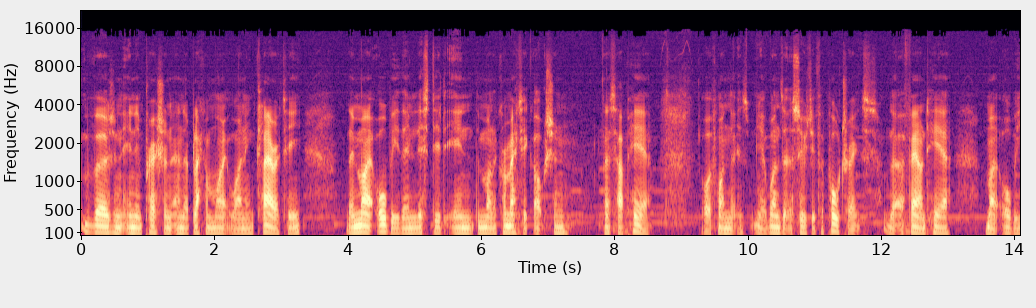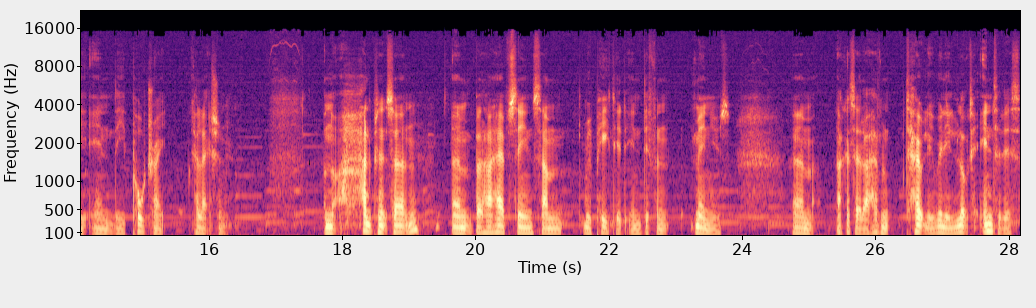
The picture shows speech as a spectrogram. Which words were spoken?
version in impression and a black and white one in clarity, they might all be then listed in the monochromatic option that's up here or if one that is you know ones that are suited for portraits that are found here might all be in the portrait collection. I'm not 100% certain um, but I have seen some repeated in different menus. Um, like I said I haven't totally really looked into this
